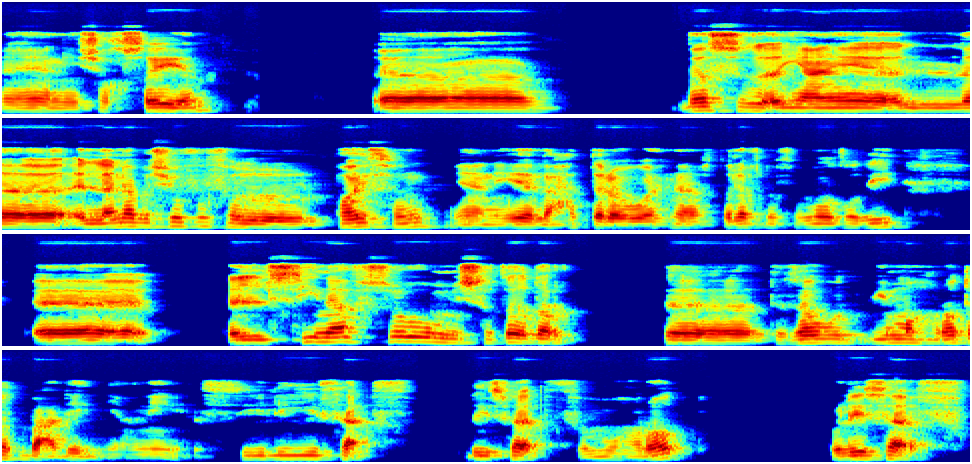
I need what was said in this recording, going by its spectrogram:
يعني شخصيا. آه، بس يعني ال- اللي أنا بشوفه في ال Python يعني حتى لو إحنا اختلفنا في النقطة دي ال C نفسه مش هتقدر تزود بيه مهاراتك بعدين. يعني ال C ليه سقف ليه سقف مهارات وليه سقف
